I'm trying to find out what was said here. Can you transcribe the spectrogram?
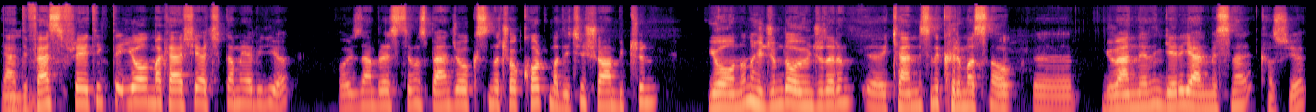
Yani defensive rating'de iyi olmak her şeyi açıklamayabiliyor. O yüzden Brad Stevens bence o kısımda çok korkmadığı için şu an bütün yoğunluğunu hücumda oyuncuların e, kendisini kırmasına, o e, güvenlerinin geri gelmesine kasıyor.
